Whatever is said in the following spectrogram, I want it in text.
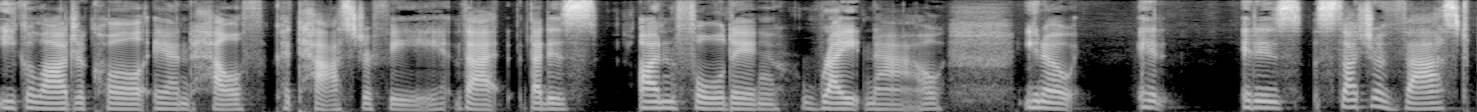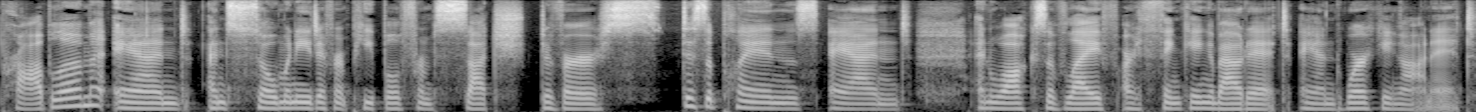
ecological and health catastrophe that that is unfolding right now, you know, it is such a vast problem and and so many different people from such diverse disciplines and and walks of life are thinking about it and working on it.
